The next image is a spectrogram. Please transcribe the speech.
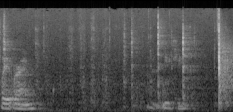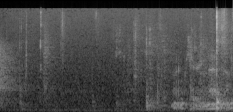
plate where I'm I'm inking. I'm carrying that one.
